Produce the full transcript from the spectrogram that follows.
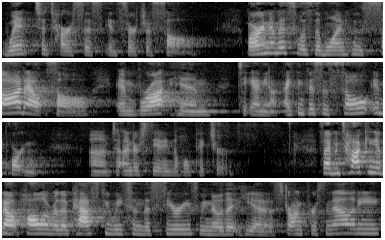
went to Tarsus in search of Saul. Barnabas was the one who sought out Saul and brought him to Antioch. I think this is so important um, to understanding the whole picture. So, I've been talking about Paul over the past few weeks in this series. We know that he had a strong personality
